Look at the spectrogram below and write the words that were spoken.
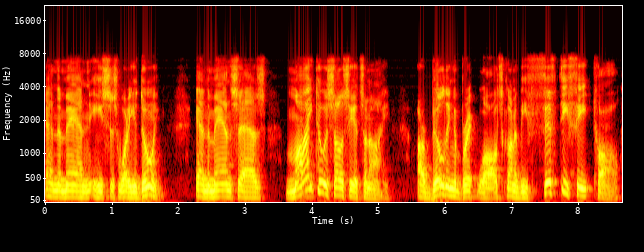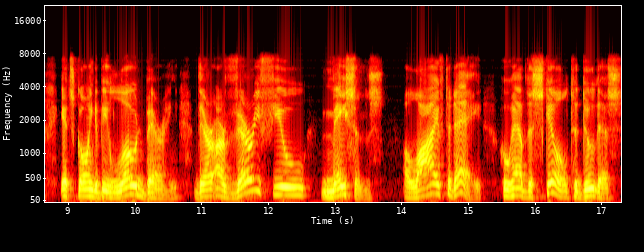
and the man, he says, What are you doing? And the man says, My two associates and I are building a brick wall. It's going to be 50 feet tall. It's going to be load bearing. There are very few masons alive today who have the skill to do this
